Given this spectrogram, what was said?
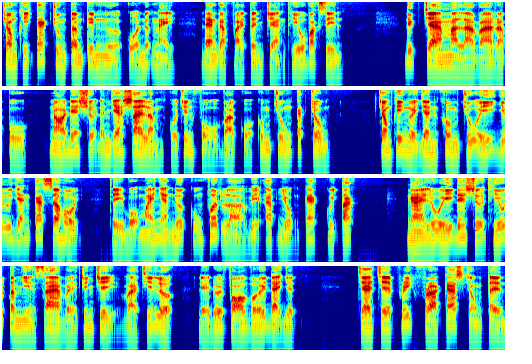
trong khi các trung tâm tiêm ngừa của nước này đang gặp phải tình trạng thiếu vaccine. Đức cha Malavarapu nói đến sự đánh giá sai lầm của chính phủ và của công chúng cách chung. Trong khi người dân không chú ý giữ giãn cách xã hội, thì bộ máy nhà nước cũng phớt lờ việc áp dụng các quy tắc. Ngài lưu ý đến sự thiếu tầm nhìn xa về chính trị và chiến lược để đối phó với đại dịch. Cha Frakas trồng tên,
